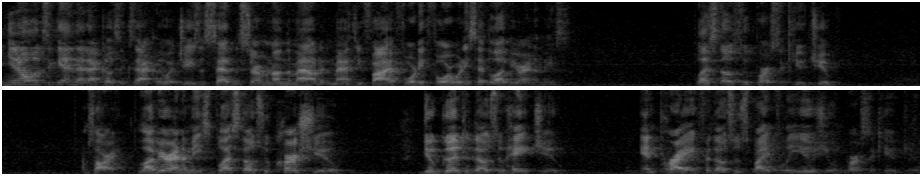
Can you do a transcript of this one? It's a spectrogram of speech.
And you know, once again, that echoes exactly what Jesus said in the Sermon on the Mount in Matthew 5 44 when he said, Love your enemies, bless those who persecute you I'm sorry. Love your enemies, bless those who curse you, do good to those who hate you, and pray for those who spitefully use you and persecute you.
